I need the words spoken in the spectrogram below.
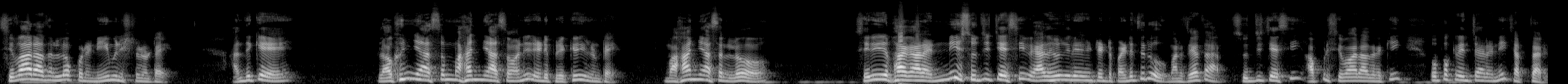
శివారాధనలో కొన్ని నియమనిష్టలు ఉంటాయి అందుకే లఘున్యాసం మహాన్యాసం అని రెండు ప్రక్రియలు ఉంటాయి. మహాన్యాసంలో శరీర భాగాలన్నీ శుద్ధి చేసి వ్యాధి లేనటువంటి పండితులు మన చేత శుద్ధి చేసి అప్పుడు శివారాధనకి ఉపకరించాలని చెప్తారు.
